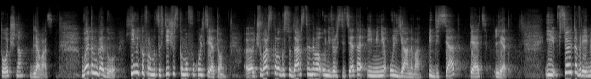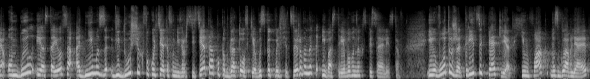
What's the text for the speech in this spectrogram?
точно для вас. В этом году химико-фармацевтическому факультету э, Чувашского государственного университета имени Ульянова 55 лет. И все это время он был и остается одним из ведущих факультетов университета по подготовке высококвалифицированных и востребованных специалистов. И вот уже 35 лет химфак возглавляет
